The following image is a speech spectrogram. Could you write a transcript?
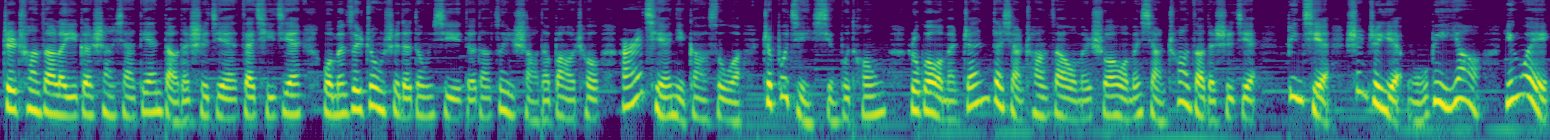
这创造了一个上下颠倒的世界，在其间，我们最重视的东西得到最少的报酬。而且，你告诉我，这不仅行不通。如果我们真的想创造我们说我们想创造的世界，并且甚至也无必要，因为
